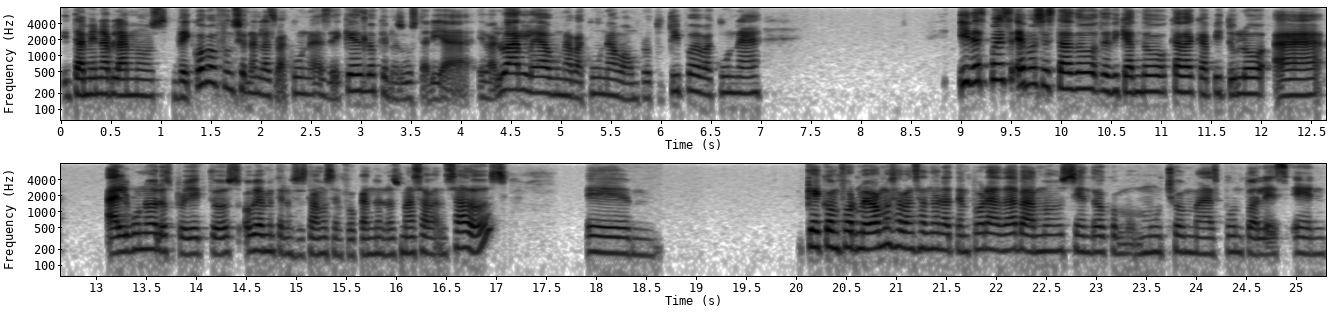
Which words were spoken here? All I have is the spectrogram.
y también hablamos de cómo funcionan las vacunas, de qué es lo que nos gustaría evaluarle a una vacuna o a un prototipo de vacuna. Y después hemos estado dedicando cada capítulo a alguno de los proyectos. Obviamente nos estamos enfocando en los más avanzados, em, que conforme vamos avanzando en la temporada, vamos siendo como mucho más puntuales en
